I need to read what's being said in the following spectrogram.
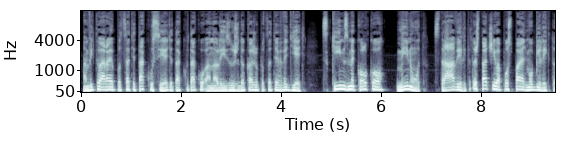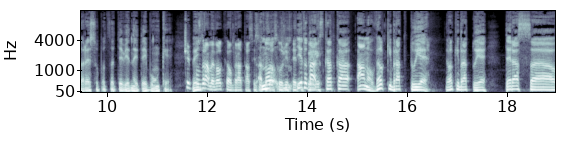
nám vytvárajú v podstate takú sieť, takú, takú analýzu, že dokážu v podstate vedieť, s kým sme koľko minút strávili, pretože stačí iba pospájať mobily, ktoré sú v podstate v jednej tej bunke. Čiže pozdravme veľkého brata, asi si no, to zaslúži v tejto Je to chvíli. tak, skrátka, áno, veľký brat tu je. Veľký brat tu je. Teraz uh,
